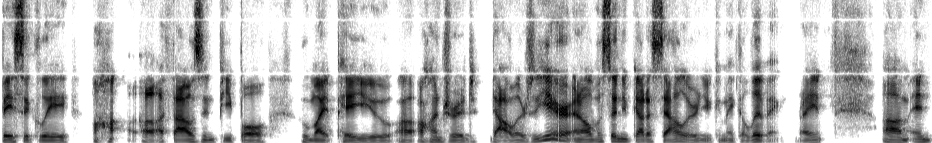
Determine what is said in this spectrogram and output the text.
basically a, a thousand people who might pay you a hundred dollars a year. And all of a sudden you've got a salary and you can make a living. Right. Um, and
